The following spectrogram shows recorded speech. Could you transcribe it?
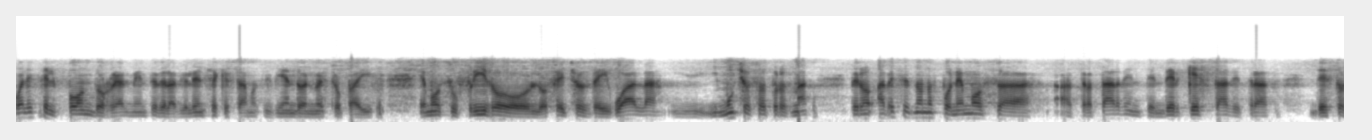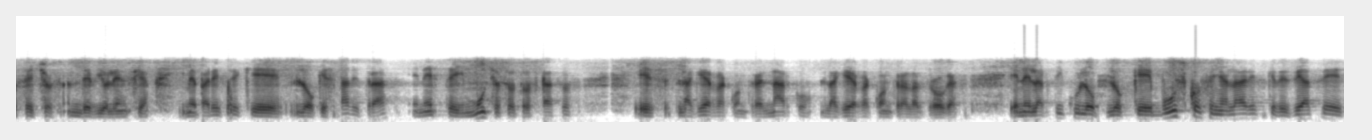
cuál es el fondo realmente de la violencia que estamos viviendo en nuestro país. Hemos sufrido los hechos de Iguala y, muchos otros más, pero a veces no nos ponemos a, a tratar de entender qué está detrás de estos hechos de violencia. Y me parece que lo que está detrás, en este y muchos otros casos, es la guerra contra el narco, la guerra contra las drogas. En el artículo lo que busco señalar es que desde hace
